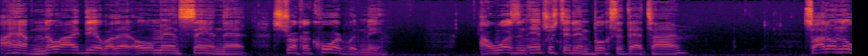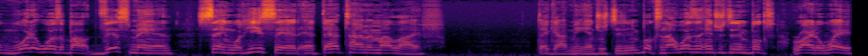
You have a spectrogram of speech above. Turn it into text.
I have no idea why that old man saying that struck a chord with me. I wasn't interested in books at that time. So I don't know what it was about this man saying what he said at that time in my life that got me interested in books. And I wasn't interested in books right away,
